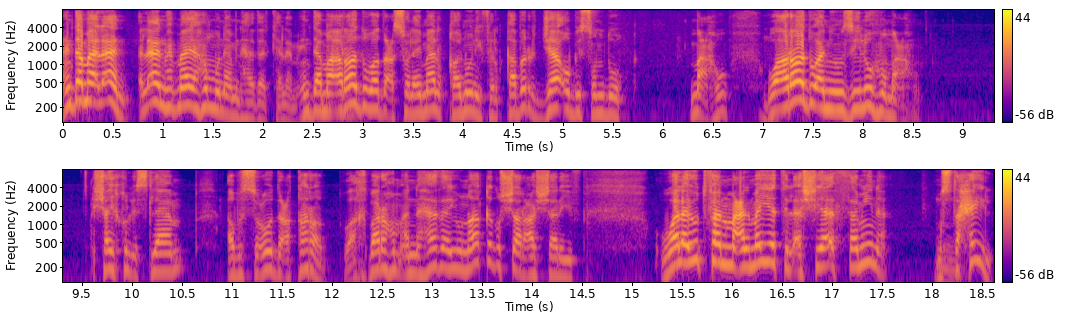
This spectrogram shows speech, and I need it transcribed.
عندما الآن الآن ما يهمنا من هذا الكلام. عندما أرادوا وضع سليمان القانوني في القبر جاءوا بصندوق معه وأرادوا أن ينزلوه معه. شيخ الإسلام أبو السعود اعترض وأخبرهم أن هذا يناقض الشرع الشريف ولا يدفن مع الميت الأشياء الثمينة. مستحيل.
